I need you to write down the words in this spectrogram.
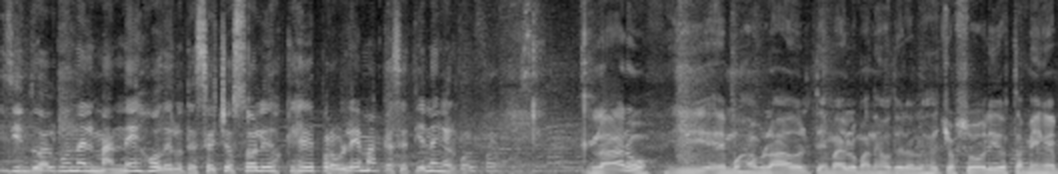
Y sin duda alguna el manejo de los desechos sólidos, que es el problema que se tiene en el Golfo de Claro, y hemos hablado del tema de los manejos de los desechos sólidos, también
